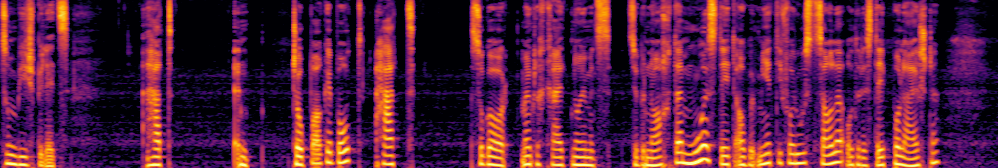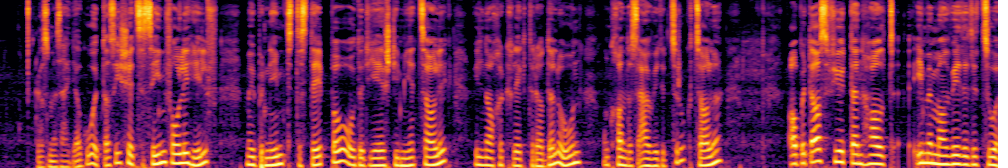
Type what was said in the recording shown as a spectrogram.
zum Beispiel jetzt hat ein Jobangebot, hat sogar die Möglichkeit, neu zu, zu übernachten, muss dort aber die Miete vorauszahlen oder ein Depot leisten dass man sagt, ja gut, das ist jetzt eine sinnvolle Hilfe. Man übernimmt das Depot oder die erste Mietzahlung, weil nachher kriegt er ja den Lohn und kann das auch wieder zurückzahlen. Aber das führt dann halt immer mal wieder dazu,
